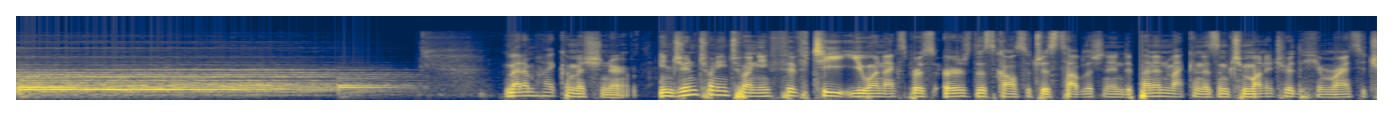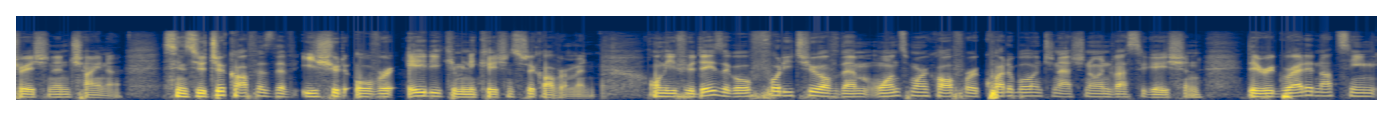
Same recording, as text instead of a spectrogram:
Thank you. Madam High Commissioner, in June 2020, 50 UN experts urged this Council to establish an independent mechanism to monitor the human rights situation in China. Since you took office, they've issued over 80 communications to the government. Only a few days ago, 42 of them once more called for a credible international investigation. They regretted not seeing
